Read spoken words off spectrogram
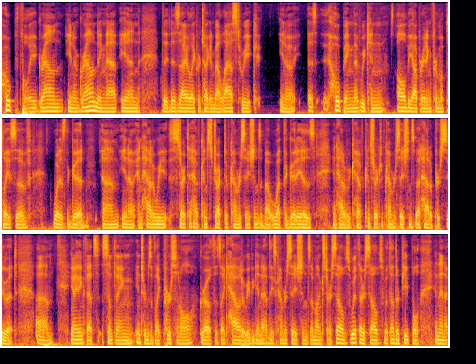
hopefully ground, you know, grounding that in the desire like we're talking about last week, you know, hoping that we can all be operating from a place of what is the good, um, you know, and how do we start to have constructive conversations about what the good is, and how do we have constructive conversations about how to pursue it? Um, you know, I think that's something in terms of like personal growth. It's like how do we begin to have these conversations amongst ourselves, with ourselves, with other people, and then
